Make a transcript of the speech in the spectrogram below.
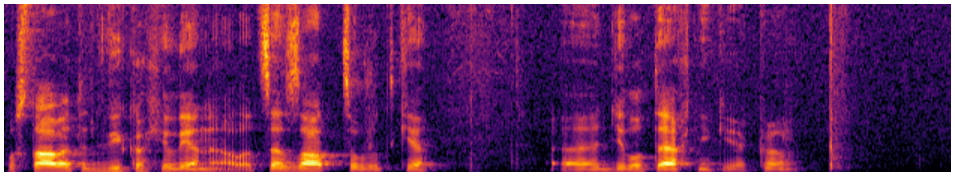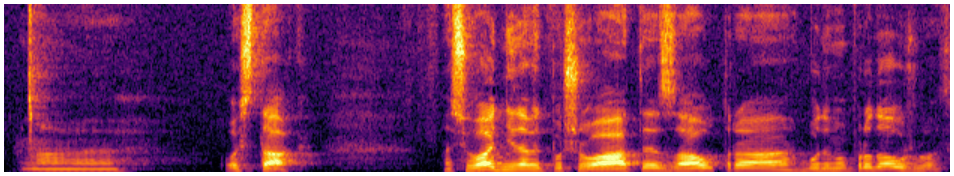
поставити дві кахілини. Але це зад, це вже таке е, діло техніки, як. Е, ось так. На сьогодні йдемо відпочивати. Завтра будемо продовжувати.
